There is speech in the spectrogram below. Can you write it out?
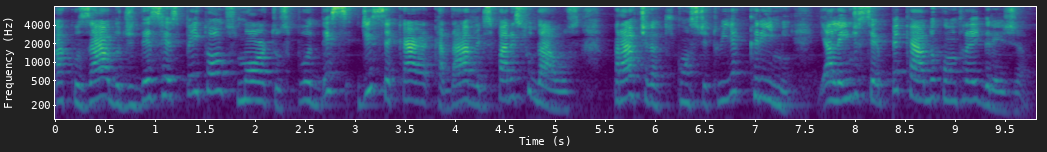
acusado de desrespeito aos mortos por dissecar cadáveres para estudá-los, prática que constituía crime, além de ser pecado contra a igreja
